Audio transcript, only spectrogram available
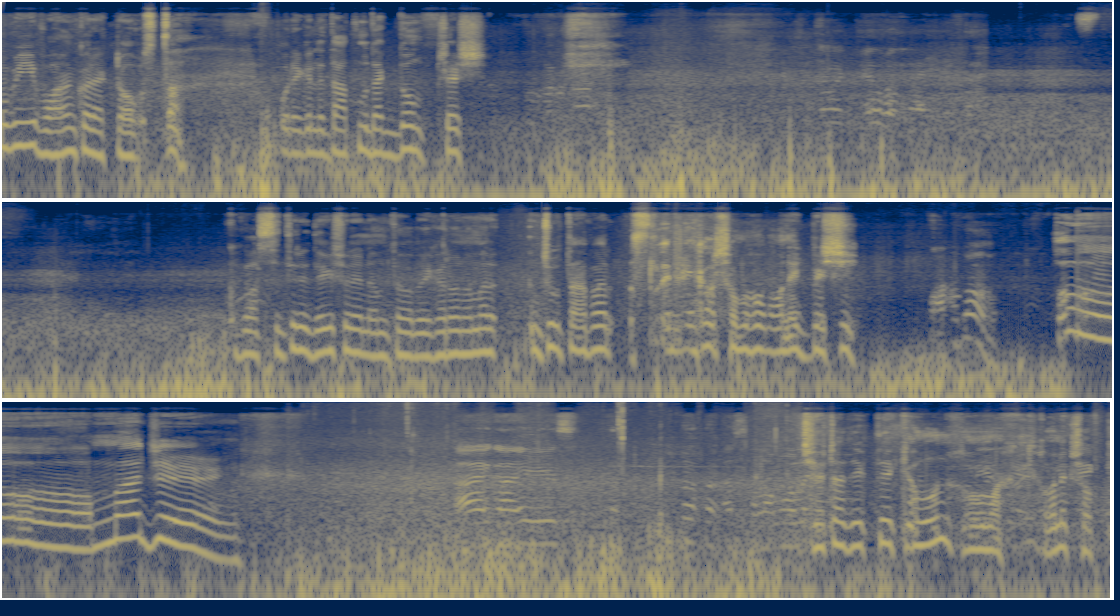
খুবই ভয়ঙ্কর একটা অবস্থা। পড়ে গেলে দাঁত মুখ একদম শেষ। খুব আস্তে ধীরে দেখে শুনে নামতে হবে কারণ আমার জুতা আবার স্লিপিং করার সম্ভাবনা অনেক বেশি। ও ম্যাজিক হাই গাইস সেটা দেখতে কেমন? ও অনেক শক্ত।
